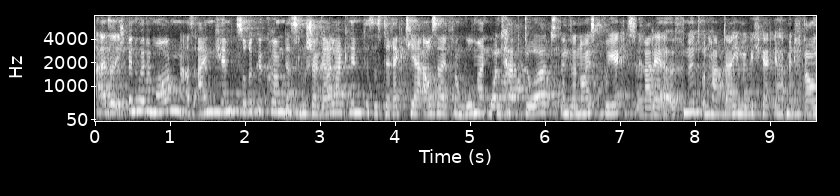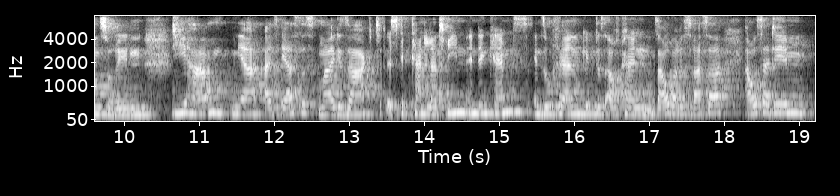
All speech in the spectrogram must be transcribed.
Also ich bin heute Morgen aus einem Camp zurückgekommen, das Lushagala Camp, das ist direkt hier außerhalb von Goma und habe dort unser neues Projekt gerade eröffnet und habe da die Möglichkeit gehabt, mit Frauen zu reden. Die haben mir als erstes mal gesagt, es gibt keine Latrinen in den Camps, insofern gibt es auch kein sauberes Wasser. Außerdem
